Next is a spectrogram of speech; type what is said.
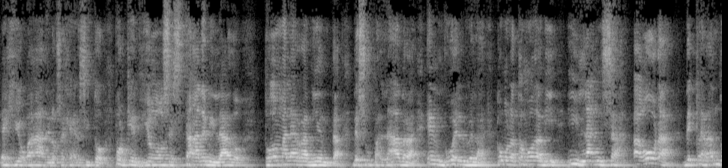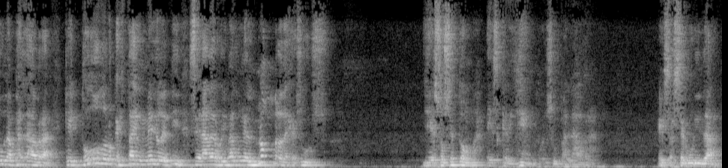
el Jehová de los ejércitos, porque Dios está de mi lado. Toma la herramienta de su palabra, envuélvela como la tomó David y lanza ahora declarando una palabra que todo lo que está en medio de ti será derribado en el nombre de Jesús. Y eso se toma es creyendo en su palabra. Esa seguridad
